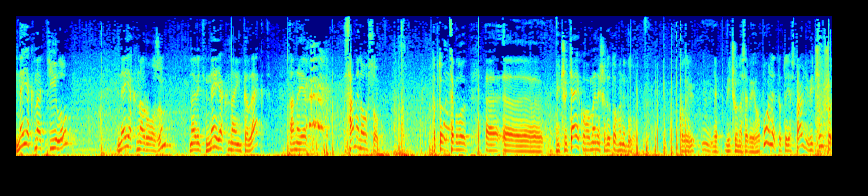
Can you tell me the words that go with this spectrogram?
не як на тіло, не як на розум, навіть не як на інтелект, а на як саме на особу. Тобто це було е, е, відчуття, якого в мене ще до того не було. Коли ну, я відчув на себе його погляд, тобто я справді відчув, що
